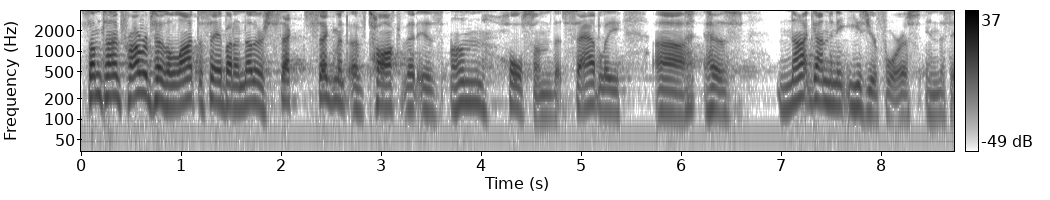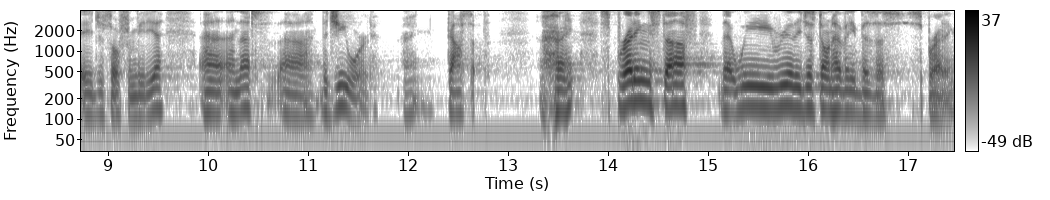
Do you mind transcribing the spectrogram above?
sometimes Proverbs has a lot to say about another sec- segment of talk that is unwholesome, that sadly uh, has not gotten any easier for us in this age of social media, uh, and that's uh, the G word, right? Gossip. All right? Spreading stuff that we really just don't have any business spreading.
